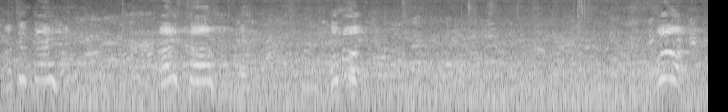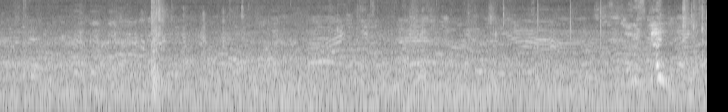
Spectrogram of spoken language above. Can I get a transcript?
Masukkan, Arsa, Umur. Let's go.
